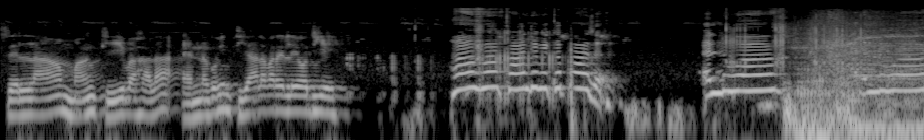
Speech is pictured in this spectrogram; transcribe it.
සෙල්ලාම මං කීවහලා ඇන්න ගොහින් තියාලා වරෙල්ලේ ඔදියේ හා හා කාන්දම එකපාර ඇල්ලුවා. ඇල්ලුවා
